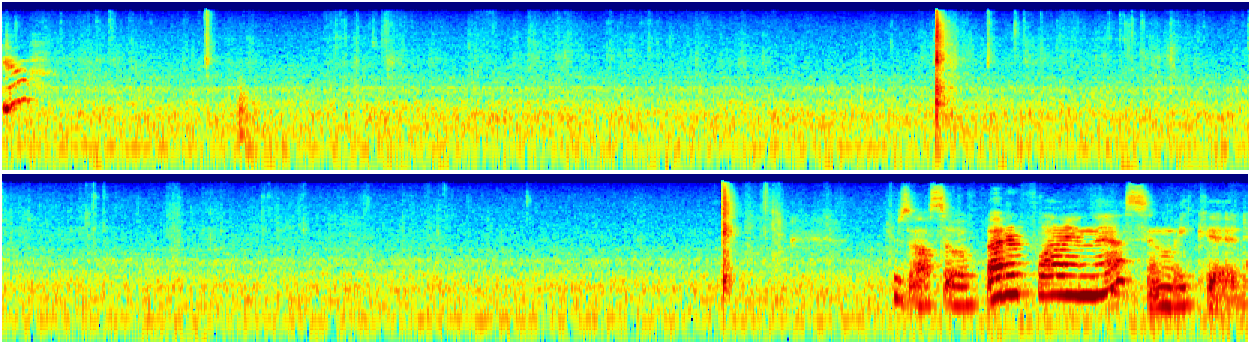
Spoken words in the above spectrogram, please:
go. There's also a butterfly in this, and we could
